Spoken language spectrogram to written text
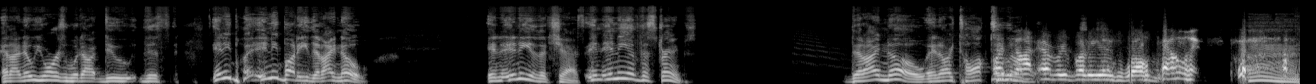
and i know yours would not do this. Anybody anybody that i know in any of the chats, in any of the streams that I know and I talk to. But not I'm- everybody is well balanced. Mm.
